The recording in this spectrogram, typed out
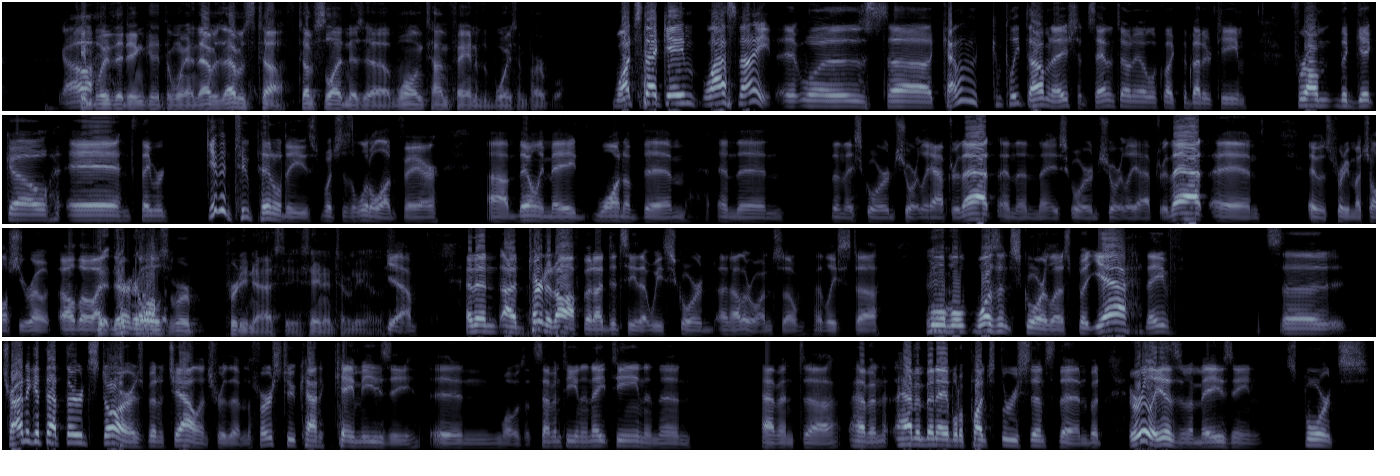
Ah, can't believe they didn't get the win. That was that was tough. Tough sledding as a longtime fan of the boys in purple. Watched that game last night. It was uh, kind of a complete domination. San Antonio looked like the better team from the get go, and they were given two penalties, which is a little unfair. Um, they only made one of them, and then then they scored shortly after that, and then they scored shortly after that, and it was pretty much all she wrote. Although I their goals were pretty nasty. San Antonio's. yeah. And then I turned it off, but I did see that we scored another one. So at least uh. Louisville wasn't scoreless. But yeah, they've it's uh, trying to get that third star has been a challenge for them. The first two kind of came easy in what was it, 17 and 18, and then haven't uh, haven't haven't been able to punch through since then. But it really is an amazing sports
